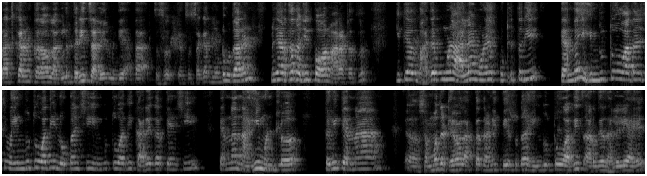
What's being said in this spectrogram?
राजकारण करावं लागलं तरी चालेल. म्हणजे आता तसं त्याचं सगळ्यात मोठं उदाहरण म्हणजे अर्थात अजित पवार महाराष्ट्रातलं की ते आज भाजपमुळे आल्यामुळे कुठेतरी त्यांनाही हिंदुत्ववादाशी हिंदुत्ववादी लोकांशी हिंदुत्ववादी कार्यकर्त्यांशी त्यांना नाही म्हटलं तरी त्यांना संबंध ठेवा लागतात आणि ते सुद्धा हिंदुत्ववादीच अर्धे झालेले आहेत.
